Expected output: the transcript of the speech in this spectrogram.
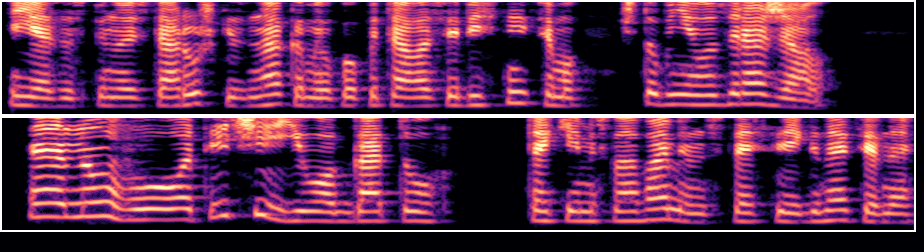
Я за спиной старушки знаками попыталась объяснить ему, чтобы не возражал. «Э, «Ну вот, и чаек готов». Такими словами Анастасия Игнатьевна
